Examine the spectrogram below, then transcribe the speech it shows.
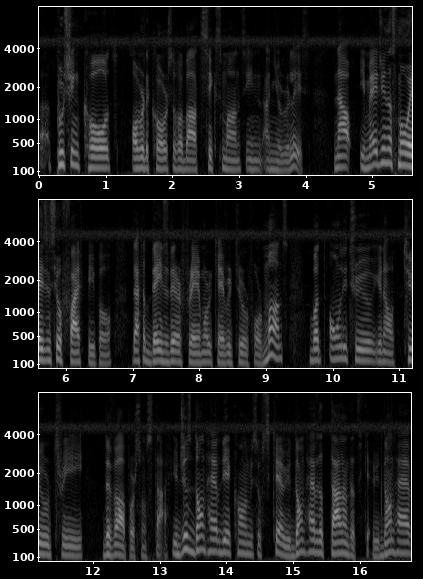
uh, pushing code over the course of about six months in a new release. Now, imagine a small agency of five people that updates their framework every two or four months, but only through, you know, two or three developers on staff. You just don't have the economies of scale. You don't have the talent at scale. You don't have,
